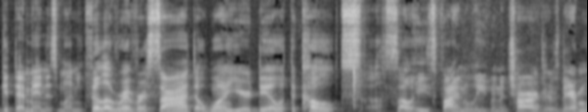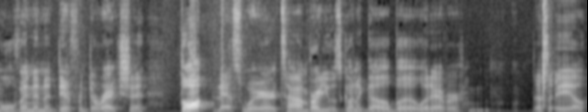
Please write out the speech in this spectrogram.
get that man his money. Philip Rivers signed a one year deal with the Colts, so he's finally leaving the Chargers. They're moving in a different direction. Thought that's where Tom Brady was gonna go, but whatever. That's an L.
